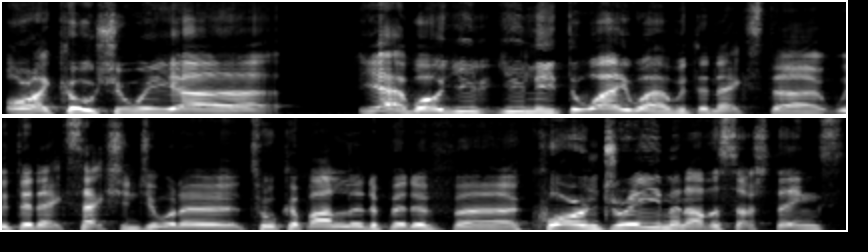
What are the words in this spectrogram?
All right, cool. Should we? Uh, yeah. Well, you you lead the way Ware with the next uh, with the next section. Do you want to talk about a little bit of uh, Quarren Dream and other such things?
